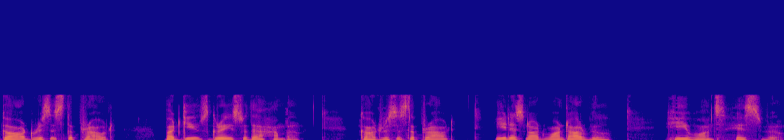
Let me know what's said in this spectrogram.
God resists the proud but gives grace to the humble. God resists the proud. He does not want our will. He wants his will.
